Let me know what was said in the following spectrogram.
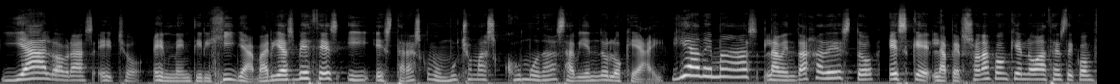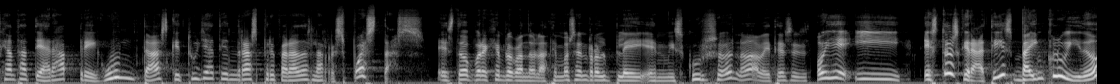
ya lo habrás hecho en mentirijilla varias veces y estarás como mucho más cómoda sabiendo lo que hay. Y además, la ventaja de esto es que la persona con quien lo haces de confianza te hará preguntas que tú ya tendrás preparadas las respuestas. Esto, por ejemplo, cuando lo hacemos en roleplay en mis cursos, ¿no? A veces es, oye, ¿y esto es gratis? ¿Va incluido?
